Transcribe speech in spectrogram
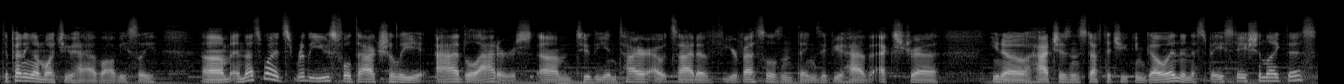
depending on what you have, obviously. Um, and that's why it's really useful to actually add ladders um, to the entire outside of your vessels and things if you have extra you know, hatches and stuff that you can go in in a space station like this,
